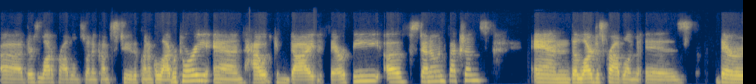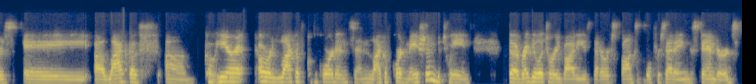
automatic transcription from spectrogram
uh, there's a lot of problems when it comes to the clinical laboratory and how it can guide therapy of steno infections. And the largest problem is there's a, a lack of um, coherent or lack of concordance and lack of coordination between the regulatory bodies that are responsible for setting standards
